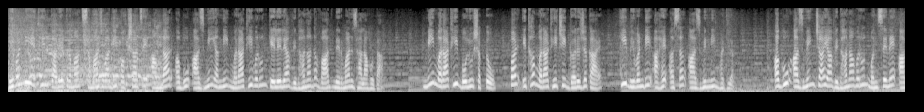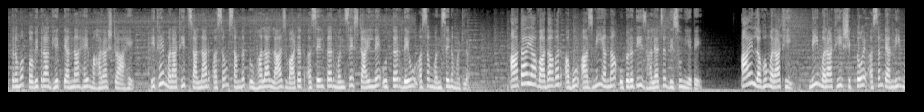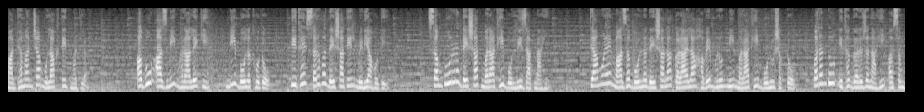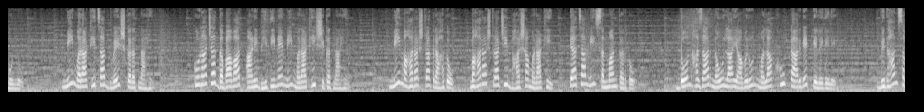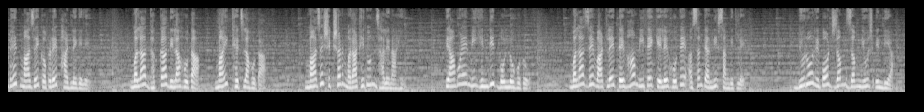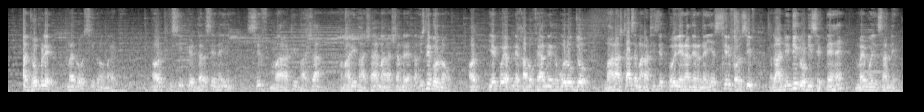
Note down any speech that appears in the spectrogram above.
भिवंडी येथील कार्यक्रमात समाजवादी पक्षाचे आमदार अबू आझमी यांनी मराठीवरून केलेल्या विधानानं वाद निर्माण झाला होता. मी मराठी बोलू शकतो पण इथं मराठीची गरज काय? ही भिवंडी आहे असं आझमींनी म्हटलं. अबू आझमींच्या या विधानावरून मनसेने आक्रमक पवित्रा घेत त्यांना हे महाराष्ट्र आहे. इथे मराठीत चालणार असं सांगत तुम्हाला लाज वाटत असेल तर मनसे स्टाईलने उत्तर देऊ असं मनसेनं म्हटलं. आता या वादावर अबू आझमी यांना उपरती झाल्याचं दिसून येते. आय लव्ह मराठी मी मराठी शिकतोय असं त्यांनी माध्यमांच्या मुलाखतीत म्हटलं. अबू आझमी म्हणाले की मी बोलत होतो तिथे सर्व देशातील मीडिया होती. संपूर्ण देशात मराठी बोलली जात नाही. त्यामुळे माझं बोलणं देशाला कळायला हवे म्हणून मी मराठी बोलू शकतो परंतु इथं गरज नाही असं बोललो. मी मराठीचा द्वेष करत नाही. कुणाच्या दबावात आणि भीतीने मी मराठी शिकत नाही. मी महाराष्ट्रात राहतो. महाराष्ट्राची भाषा मराठी त्याचा मी सन्मान करतो. दोन हजार नऊ ला यावरून मला खूप टार्गेट केले गेले. विधानसभेत माझे कपडे फाडले गेले. मला धक्का दिला होता माईक खेचला होता. माझे शिक्षण मराठीतून झाले नाही. त्यामुळे मी हिंदीत बोललो होतो. मला जे वाटले तेव्हा मी ते केले होते असं त्यांनी सांगितले. ब्युरो रिपोर्ट जम जम न्यूज़ इंडिया। झोपड़े, मैं रोज सीख रहा हूँ मराठी। और किसी के डर से नहीं, सिर्फ़ मराठी भाषा, हमारी भाषा है, महाराष्ट्र में रहता हूँ, इसलिए बोल रहा हूँ। और ये कोई अपने ख्वाबो, ख्याल में वो लोग जो महाराष्ट्र से मराठी से कोई लेना देना नहीं है, सिर्फ़ और सिर्फ़ राजनीतिक रोटी सेकते हैं, मैं वो इंसान नहीं हूँ।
